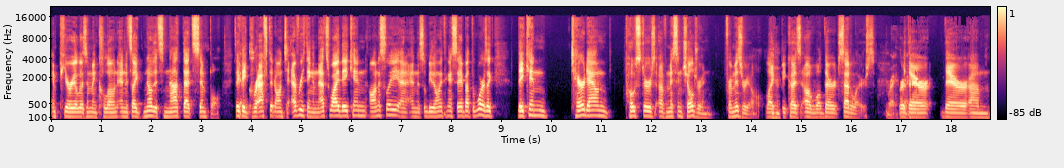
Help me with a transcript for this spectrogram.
imperialism and cologne and it's like no it's not that simple it's like Yeah. they graft it onto everything and that's why they can honestly and, and this will be the only thing i say about the war is like they can tear down posters of missing children from israel like Mhm. because oh well they're settlers Right. or right. they're they're um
